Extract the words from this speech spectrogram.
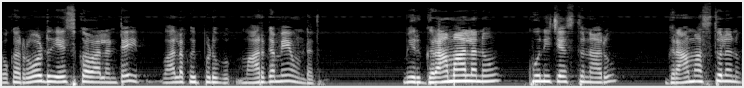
ఒక రోడ్డు వేసుకోవాలంటే వాళ్ళకు ఇప్పుడు మార్గమే ఉండదు. మీరు గ్రామాలను కూని చేస్తున్నారు గ్రామస్తులను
